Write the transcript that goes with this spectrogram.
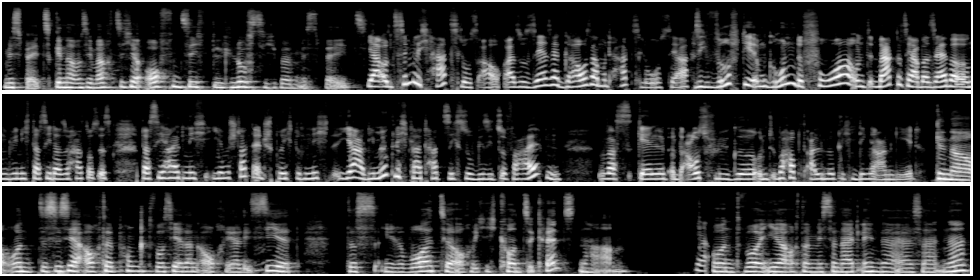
Miss Bates, genau. Sie macht sich ja offensichtlich lustig über Miss Bates. Ja, und ziemlich herzlos auch. Also sehr, sehr grausam und herzlos, ja. Sie wirft ihr im Grunde vor und merkt es ja aber selber irgendwie nicht, dass sie da so herzlos ist, dass sie halt nicht ihrem Stand entspricht und nicht, ja, die Möglichkeit hat, sich so wie sie zu verhalten, was Geld und Ausflüge und überhaupt alle möglichen Dinge angeht. Genau. Und das ist ja auch der Punkt, wo sie ja dann auch realisiert, dass ihre Worte auch wirklich Konsequenzen haben. Ja. Und wo ihr auch dann Mr. Knightley hinterher sagt, ne,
